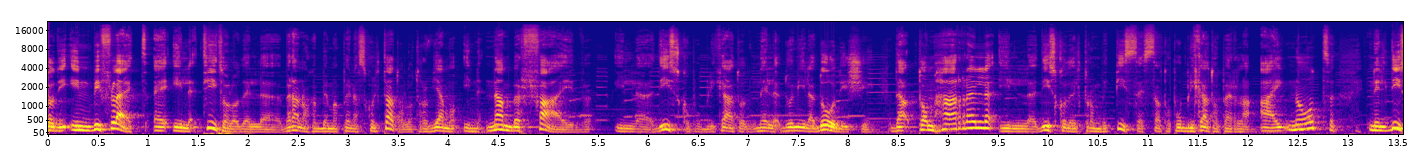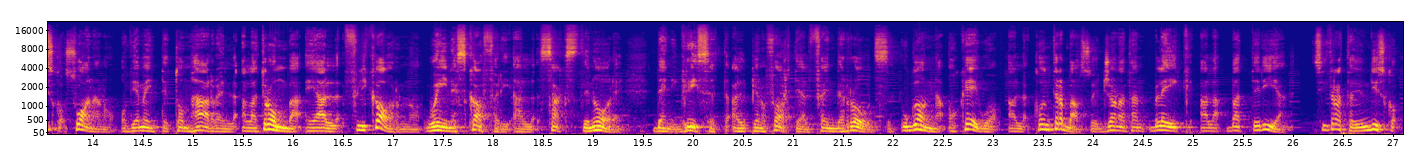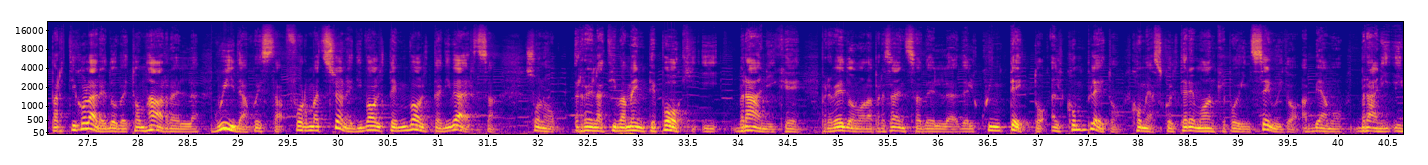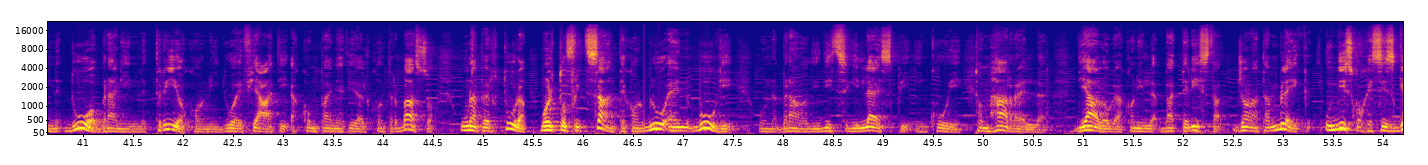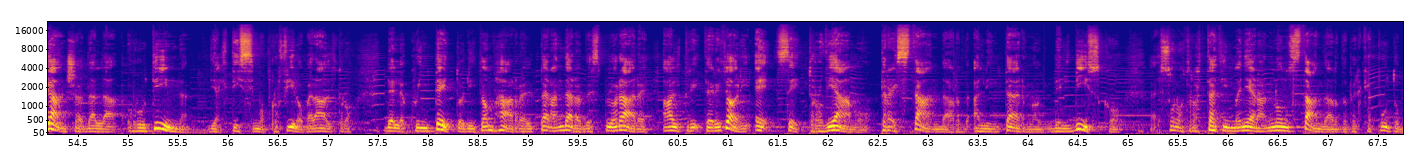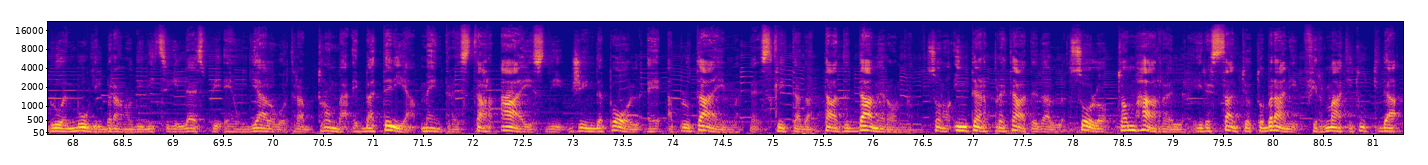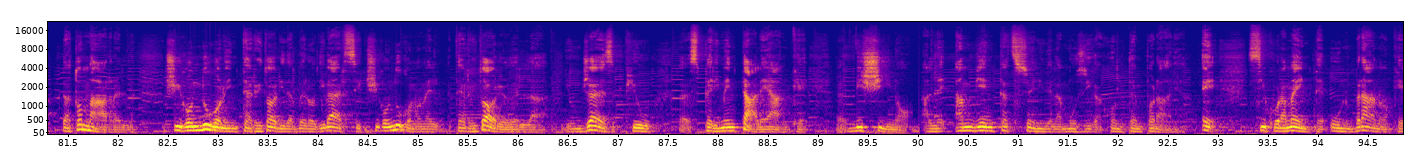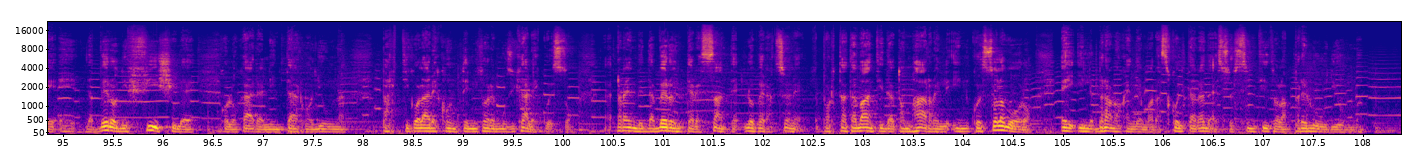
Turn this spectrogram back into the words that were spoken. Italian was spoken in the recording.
Melody in B-flat è il titolo del brano che abbiamo appena ascoltato, lo troviamo in Number 5, il disco pubblicato nel 2012 da Tom Harrell, il disco del trombettista è stato pubblicato per la High Note, nel disco suonano ovviamente Tom Harrell alla tromba e al flicorno, Wayne Scoffery al sax tenore, Danny Grissett al pianoforte e al Fender Rhodes, Ugonna Okegwo al contrabbasso e Jonathan Blake alla batteria. Si tratta di un disco particolare dove Tom Harrell guida questa formazione di volta in volta diversa. Sono relativamente pochi i brani che prevedono la presenza del, del, quintetto al completo, come ascolteremo anche poi in seguito. Abbiamo brani in duo, brani in trio con i due fiati accompagnati dal contrabbasso, un'apertura molto frizzante con Blue and Boogie, un brano di Dizzy Gillespie in cui Tom Harrell dialoga con il batterista Jonathan Blake, un disco che si sgancia dalla routine di altissimo profilo peraltro del quintetto di Tom Harrell per andare ad esplorare altri territori e se troviamo tre standard all'interno del disco eh, sono trattati in maniera non standard perché appunto Blue and Boogie, il brano di Lizzy Gillespie, è un dialogo tra tromba e batteria, mentre Star Eyes di Gene DePaul e A Blue Time, eh, scritta da Tad Dameron, sono interpretate dal solo Tom Harrell, i restanti otto brani firmati tutti da, da Tom Harrell ci conducono in territori davvero diversi, ci conducono nel territorio del, di un jazz più eh, sperimentale anche, eh, vicino alle ambientazioni della musica contemporanea. È sicuramente un brano che è davvero difficile collocare all'interno di un particolare contenitore musicale e questo eh, rende davvero interessante l'operazione portata avanti da Tom Harrell in questo lavoro e il brano che andiamo ad ascoltare adesso si intitola Preludium.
